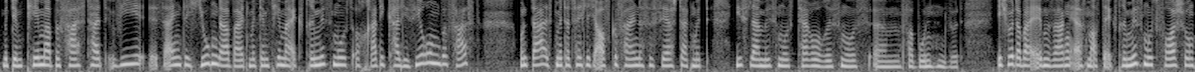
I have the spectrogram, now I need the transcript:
mit dem Thema befasst hat, wie ist eigentlich Jugendarbeit mit dem Thema Extremismus, auch Radikalisierung befasst. Und da ist mir tatsächlich aufgefallen, dass es sehr stark mit Islamismus, Terrorismus ähm, verbunden wird. Ich würde aber eben sagen, erstmal aus der Extremismusforschung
